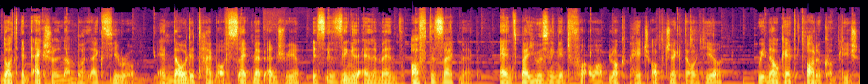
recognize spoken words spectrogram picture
not an actual number like 0. And now the type of sitemap entry is a single element of the sitemap. And by using it for our block page object down here, we now get auto completion.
